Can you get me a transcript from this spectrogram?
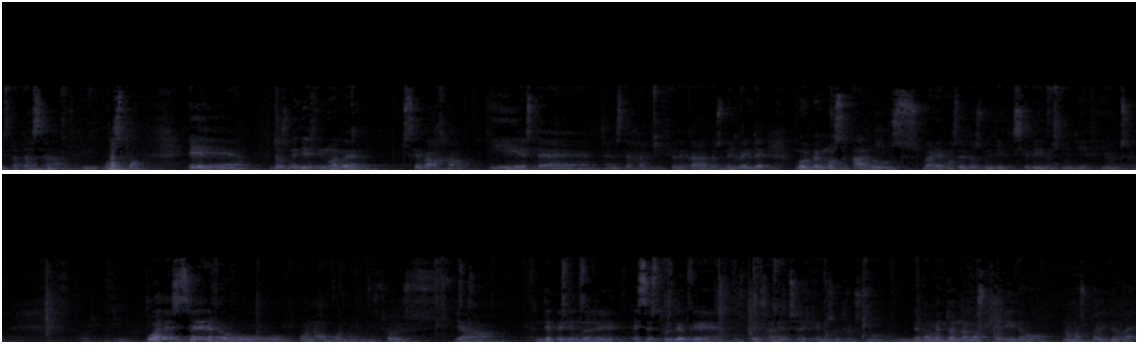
esta tasa de impuesto. Eh, 2019 se baja y este, en este ejercicio de cara al 2020 volvemos a los baremos de 2017 y 2018. Puede ser o, no, bueno, eso es ya dependiendo de ese estudio que ustedes han hecho y que nosotros de momento no hemos podido, no hemos podido ver.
